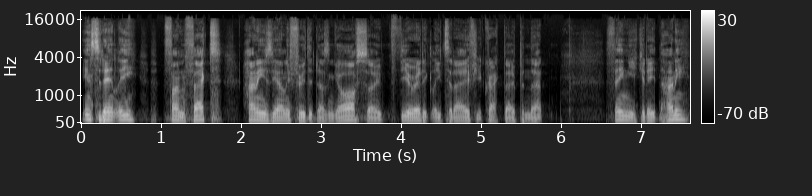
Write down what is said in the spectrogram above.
Incidentally, fun fact honey is the only food that doesn't go off. So theoretically, today, if you cracked open that thing, you could eat the honey.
